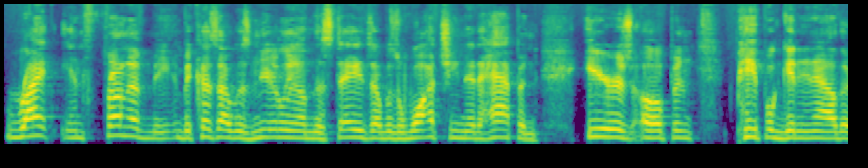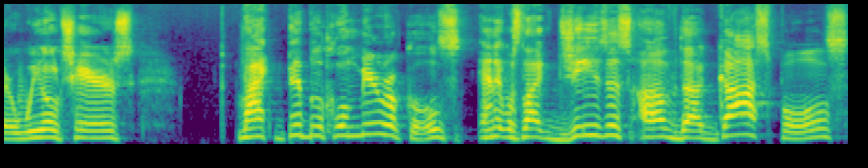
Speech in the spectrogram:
right in front of me. And because I was nearly on the stage, I was watching it happen, ears open, people getting out of their wheelchairs, like biblical miracles. And it was like Jesus of the Gospels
